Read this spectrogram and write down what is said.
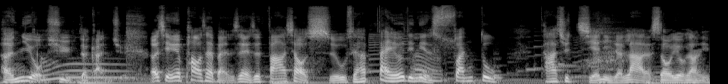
很有趣的感觉。哦、而且因为泡菜本身也是发酵食物，所以它带有一点点酸度，嗯、它去解你的辣的时候，又让你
